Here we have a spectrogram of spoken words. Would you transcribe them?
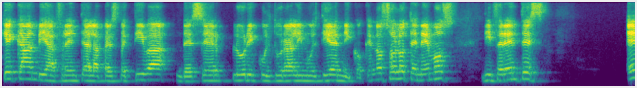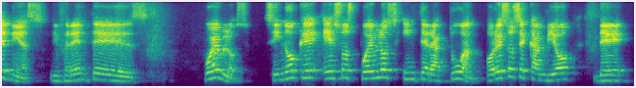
¿Qué cambia frente a la perspectiva de ser pluricultural y multiétnico? Que no solo tenemos diferentes etnias, diferentes pueblos, sino que esos pueblos interactúan. Por eso se cambió de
